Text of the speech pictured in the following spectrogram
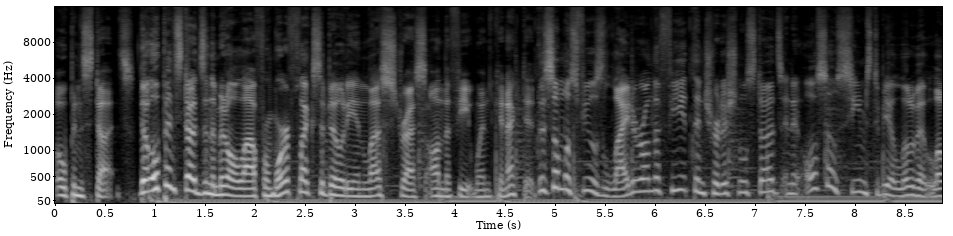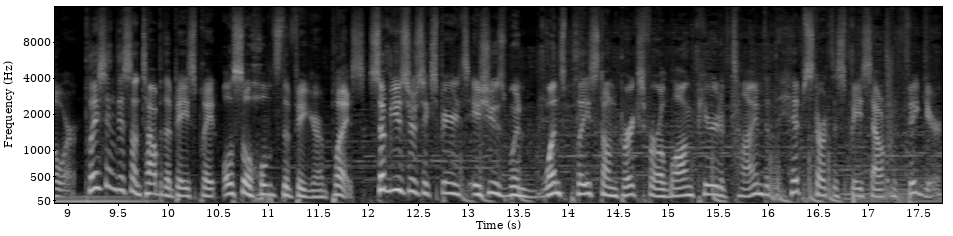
open studs. The open studs in the middle allow for more flexibility and less stress on the feet when connected. This almost feels lighter on the feet than traditional studs, and it also seems to be a little bit lower. Placing this on top of the base plate also holds the figure in place. Some users experience issues when once placed on bricks for a long period of time that the hips start to space out in the figure,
